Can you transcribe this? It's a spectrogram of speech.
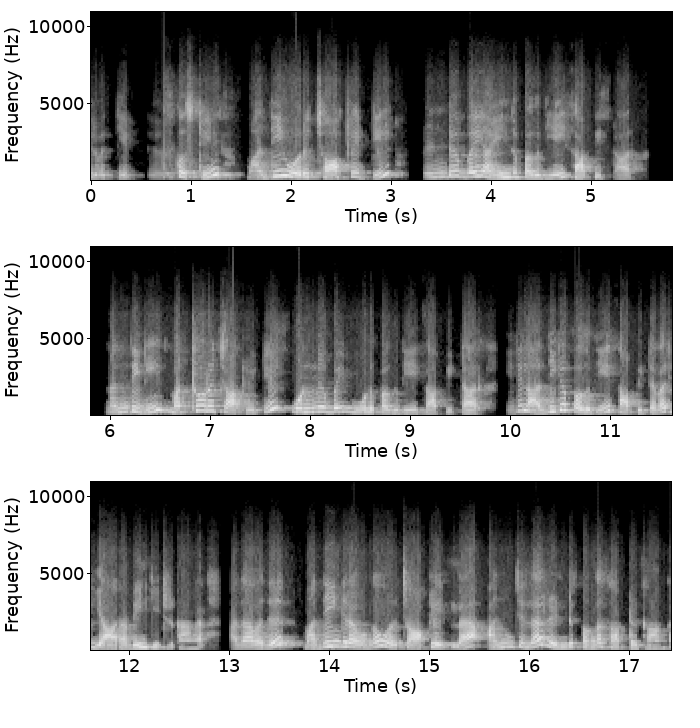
இருபத்தி எட்டு. கொஸ்டின் மதி ஒரு சாக்லேட்டில் ரெண்டு பை ஐந்து பகுதியை சாப்பிட்டார். நந்தினி மற்றொரு சாக்லேட்டில் ஒன்னு பை மூணு பகுதியை சாப்பிட்டார். இதில் அதிக பகுதியை சாப்பிட்டவர் யார் அப்படின்னு கேட்டிருக்காங்க. அதாவது மதிங்கிறவங்க ஒரு சாக்லேட்ல அஞ்சுல ரெண்டு பங்கு சாப்பிட்டிருக்காங்க.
